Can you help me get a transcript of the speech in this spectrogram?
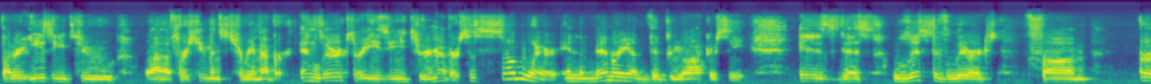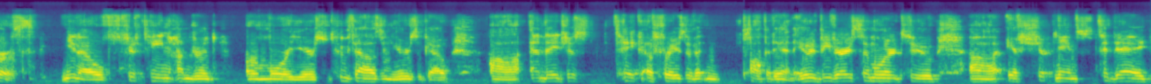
but are easy to uh, for humans to remember. And lyrics are easy to remember. So somewhere in the memory of the bureaucracy is this list of lyrics from Earth, you know, 1500 or more years, 2000 years ago. Uh, and they just take a phrase of it and plop it in. It would be very similar to uh, if ship names today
